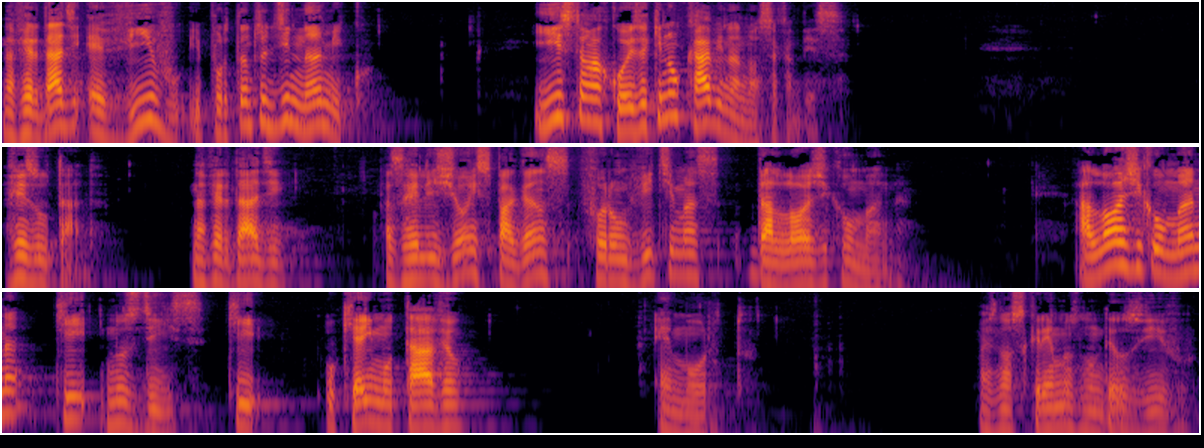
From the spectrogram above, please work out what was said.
na verdade é vivo e, portanto, dinâmico. E isso é uma coisa que não cabe na nossa cabeça. Resultado: na verdade, as religiões pagãs foram vítimas da lógica humana. A lógica humana que nos diz que o que é imutável é morto. Mas nós cremos num Deus vivo.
